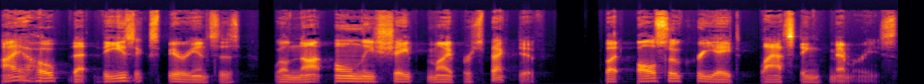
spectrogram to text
I hope that these experiences will not only shape my perspective, but also create lasting memories.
